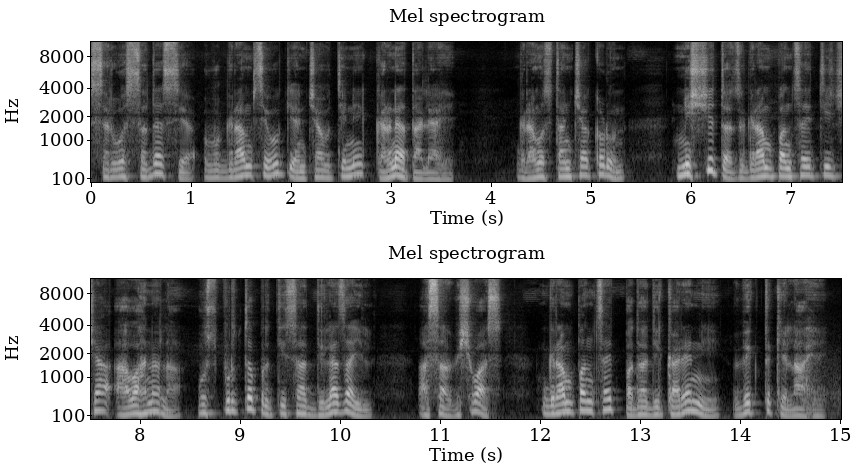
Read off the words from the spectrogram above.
सर्व सदस्य व ग्रामसेवक यांच्या वतीने करण्यात आले आहे. ग्रामस्थांच्याकडून निश्चितच ग्रामपंचायतीच्या आवाहनाला उत्स्फूर्त प्रतिसाद दिला जाईल असा विश्वास ग्रामपंचायत पदाधिकाऱ्यांनी व्यक्त केला आहे.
